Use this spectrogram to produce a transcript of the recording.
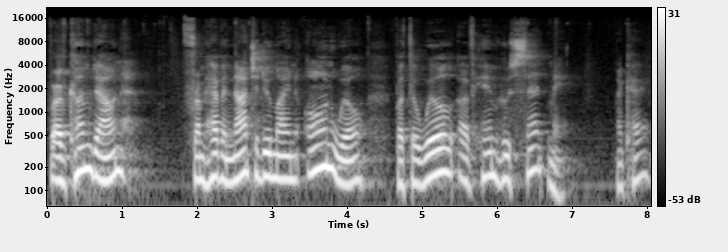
For I've come down from heaven not to do mine own will, but the will of him who sent me. Okay?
